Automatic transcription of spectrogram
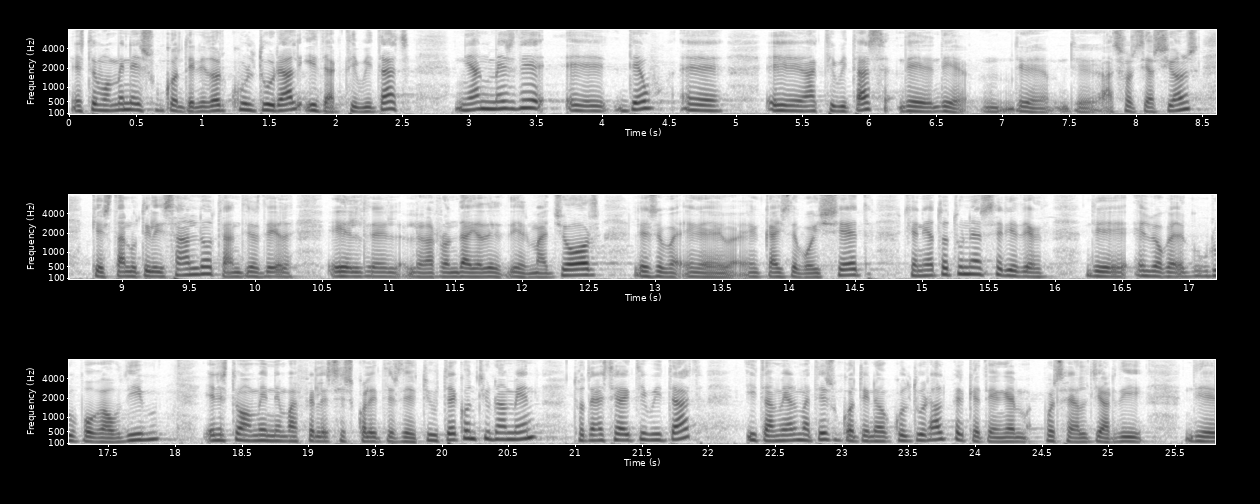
en aquest moment és un contenidor cultural i d'activitats. N'hi ha més de eh, 10 eh, eh, activitats de, de, d'associacions que estan utilitzant-lo, tant des de el, la rondalla de, dels majors, les eh, caix de Boixet, o sigui, hi ha tota una sèrie de, de el, el grup Gaudim, en aquest moment a fer les escoletes de té contínuament tota una sèrie d'activitats i també al mateix un contenidor cultural perquè tinguem pues, el jardí de,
